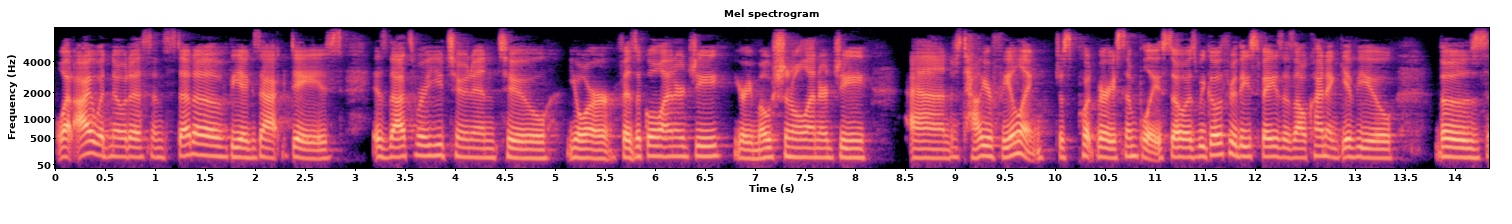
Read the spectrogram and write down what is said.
what I would notice instead of the exact days is that's where you tune into your physical energy, your emotional energy, and just how you're feeling, just put very simply. So, as we go through these phases, I'll kind of give you those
